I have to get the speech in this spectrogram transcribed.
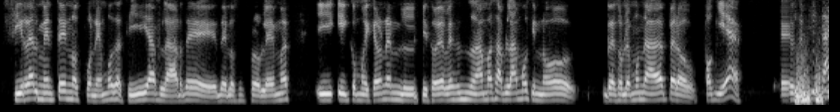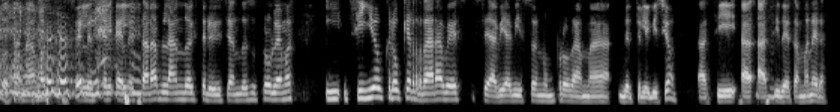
si realmente nos ponemos así a hablar de, de los problemas y, y, como dijeron en el episodio, a veces nada más hablamos y no resolvemos nada, pero fuck yeah. Es o sea, nada más el, el, estar hablando, exteriorizando esos problemas. Y sí, yo creo que rara vez se había visto en un programa de televisión así, así de esa manera.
